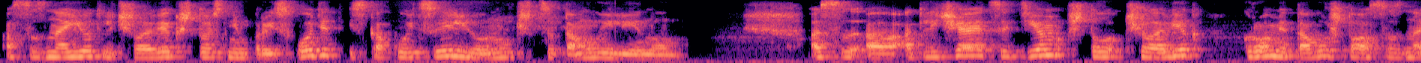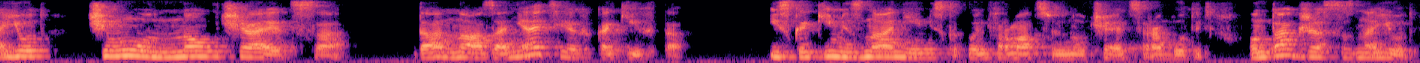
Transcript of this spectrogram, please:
осознает ли человек, что с ним происходит и с какой целью он учится тому или иному. Отличается тем, что человек кроме того, что осознает, чему он научается да, на занятиях каких-то, и с какими знаниями, с какой информацией он научается работать, он также осознает,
